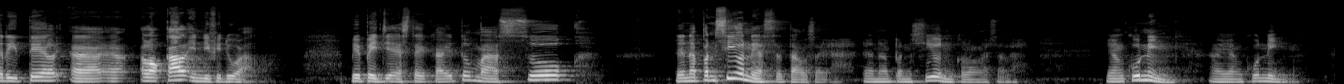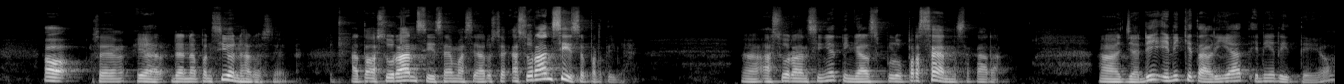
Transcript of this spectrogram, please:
retail uh, lokal individual. BPJSTK itu masuk dana pensiun ya setahu saya. Dana pensiun kalau nggak salah. Yang kuning, nah, yang kuning. Oh, saya ya dana pensiun harusnya atau asuransi saya masih harus cek. Asuransi sepertinya. Nah, asuransinya tinggal 10% sekarang. Nah, jadi ini kita lihat ini retail.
